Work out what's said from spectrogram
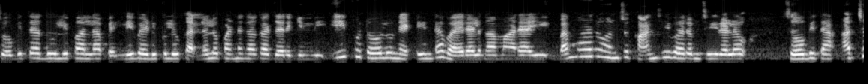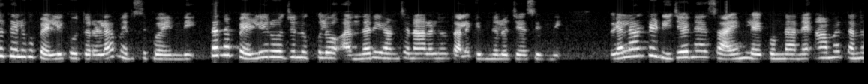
శోభిత ధూళిపాల పెళ్ళి వేడుకలు కన్నుల పండుగగా జరిగింది. ఈ ఫోటోలు నెట్టింట వైరల్గా మారాయి. బంగారు అంచు కాంచీవరం చీరలో శోభిత అచ్చ తెలుగు పెళ్ళి కూతురులా మెరిసిపోయింది. తన పెళ్ళి రోజు లుక్లో అందరి అంచనాలను తలకిందులు చేసింది. ఎలాంటి డిజైనర్ సాయం లేకుండానే ఆమె తన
